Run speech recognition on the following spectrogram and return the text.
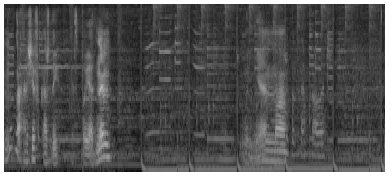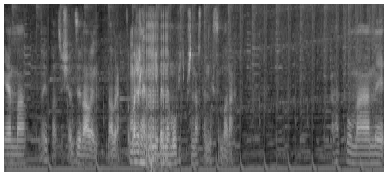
No na razie w każdej jest po jednym. Tu nie ma. Nie ma. No i po co się odzywałem? Dobra, to może lepiej nie będę mówić przy następnych symbolach. A tu mamy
